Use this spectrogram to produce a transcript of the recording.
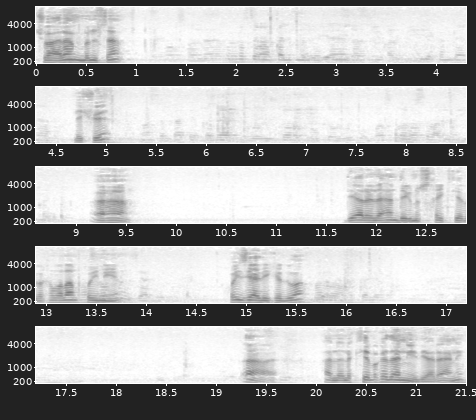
شو أرام بنسى ليش أها ديار لهندق نسخة كتابك والله خوي نية خوي زيادة كدوا آه. هلا الكتابة كذا نية ديار يعني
